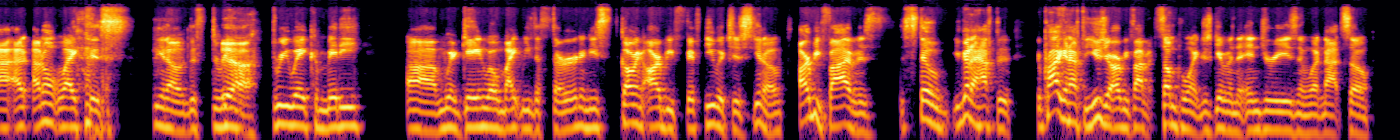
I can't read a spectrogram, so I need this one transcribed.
I I don't like this you know this three yeah. three way committee um, where Gainwell might be the third, and he's going RB fifty, which is you know RB five is still you're gonna have to you're probably gonna have to use your RB five at some point, just given the injuries and whatnot. So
